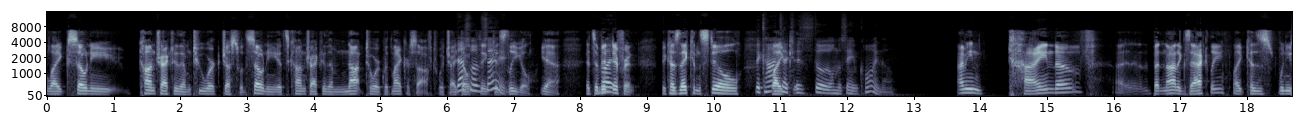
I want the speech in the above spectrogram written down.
like Sony contracting them to work just with Sony. It's contracting them not to work with Microsoft, which I don't what I'm think is legal. Yeah, it's a bit But- different because they can still. the context is still on the same coin though. I mean, kind of, uh, but not exactly. Like, because when you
